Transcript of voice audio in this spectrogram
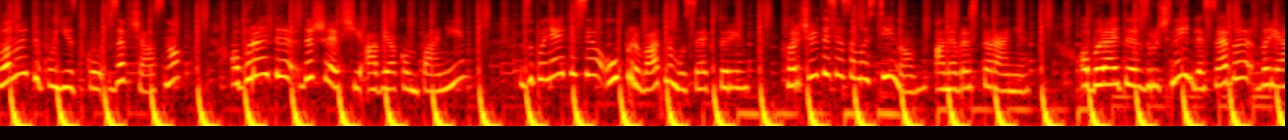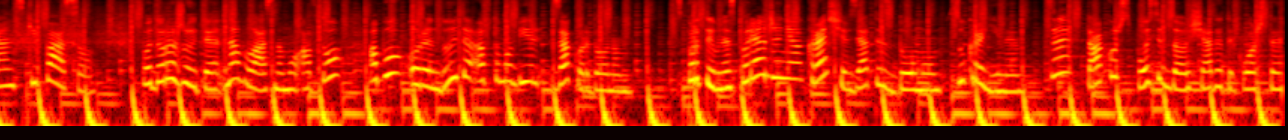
плануйте поїздку завчасно, обирайте дешевші авіакомпанії, зупиняйтеся у приватному секторі, харчуйтеся самостійно, а не в ресторані. Обирайте зручний для себе варіант скіпасу. Подорожуйте на власному авто або орендуйте автомобіль за кордоном. Спортивне спорядження краще взяти з дому з України. Це також спосіб заощадити кошти.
